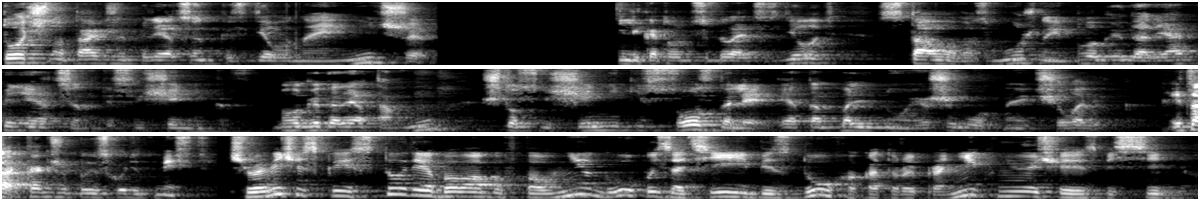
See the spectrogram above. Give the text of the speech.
точно так же переоценка, сделанная Ницше, или которую он собирается сделать, стала возможной благодаря переоценке священников. Благодаря тому, что священники создали это больное животное человек. Итак, как же происходит месть? Человеческая история была бы вполне глупой затеей без духа, который проник в нее через бессильных.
